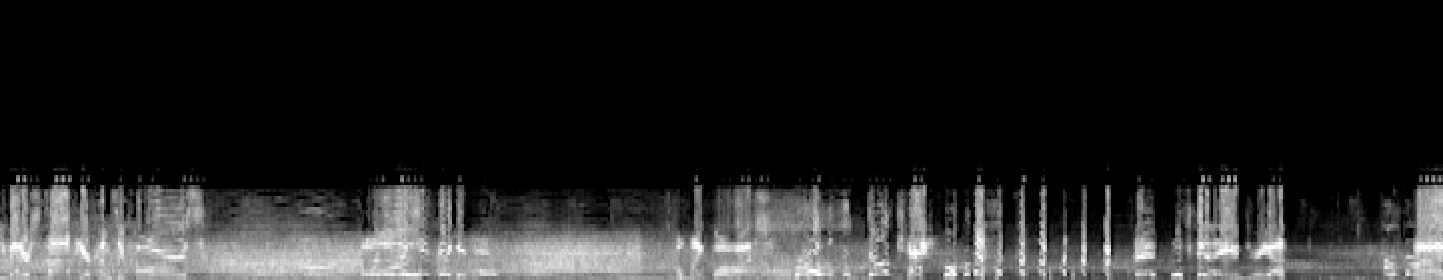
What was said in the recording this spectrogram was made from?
You better stop. Here comes the cars. Oh, Oh. she's gonna get hit. Oh my gosh. Right, it's a dog cow. Look at Andrea. Come back.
